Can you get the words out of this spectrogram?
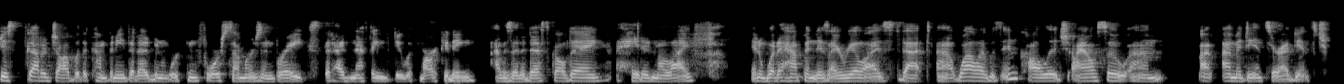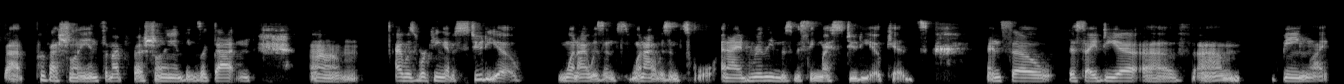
just got a job with a company that I'd been working for summers and breaks that had nothing to do with marketing. I was at a desk all day. I hated my life. And what happened is I realized that uh, while I was in college, I also, um, I, am a dancer. I've danced uh, professionally and semi professionally and things like that. And um, I was working at a studio when I was in when I was in school, and I really was missing my studio kids. And so this idea of um, being like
